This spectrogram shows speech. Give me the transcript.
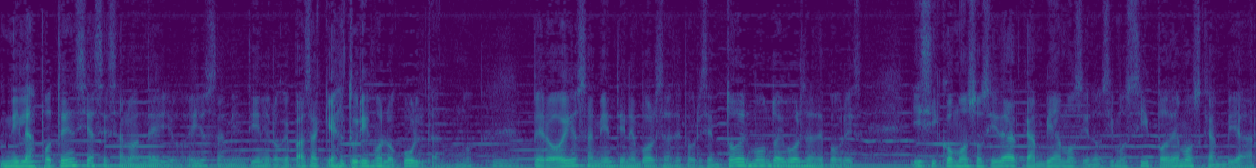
Ni las potencias se salvan de ellos, ellos también tienen, lo que pasa es que el turismo lo ocultan, ¿no? Mm. Pero ellos también tienen bolsas de pobreza, en todo el mundo hay bolsas de pobreza. Y si como sociedad cambiamos y nos decimos, sí, podemos cambiar,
